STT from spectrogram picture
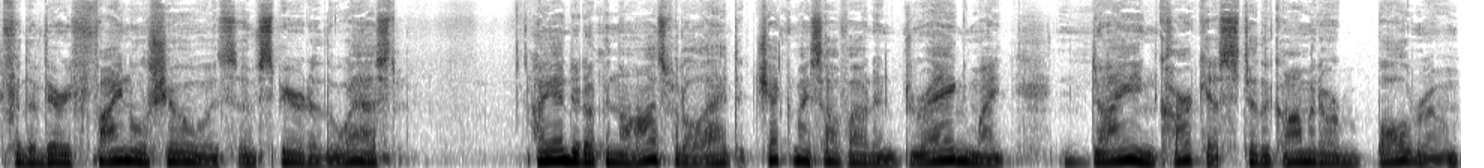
For the very final shows of Spirit of the West, I ended up in the hospital. I had to check myself out and drag my dying carcass to the Commodore ballroom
